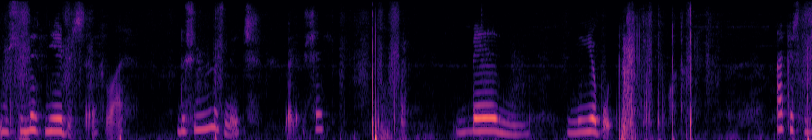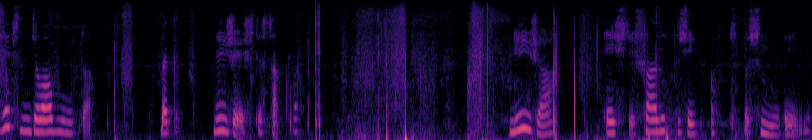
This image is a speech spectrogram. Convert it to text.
üstünde niye bir sınıf var? Düşündünüz mü hiç böyle bir şey? Ben niye bu? Arkadaşlar hepsinin cevabı burada. Bakın ninja işte saklı. Ninja işte şu an hiçbir şey başında değil mi?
